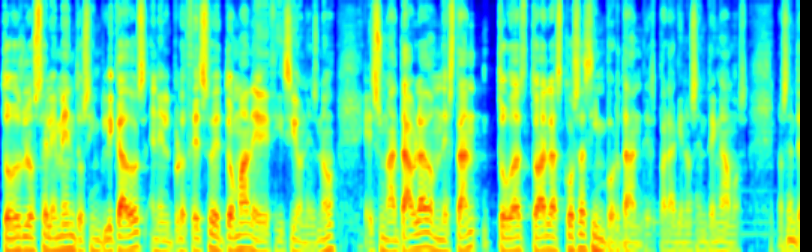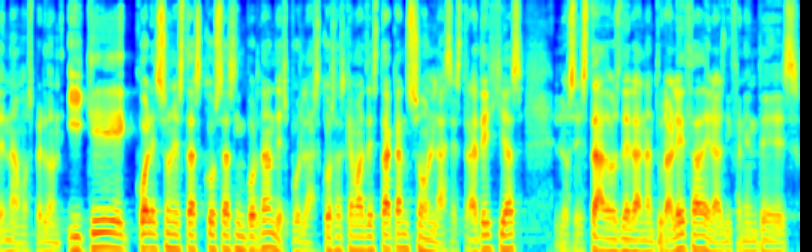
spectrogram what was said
todos los elementos implicados en el proceso de toma de decisiones, ¿no? Es una tabla donde están todas, todas las cosas importantes, para que nos entendamos, nos entendamos, perdón. ¿Y qué, cuáles son estas cosas importantes? Pues las cosas que más destacan son las estrategias, los estados de la naturaleza, de las diferentes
